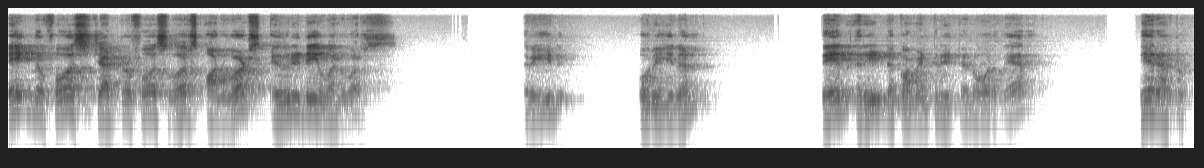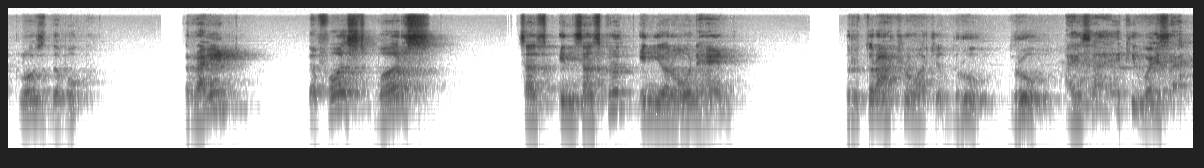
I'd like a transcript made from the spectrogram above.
take the first chapter, first verse onwards, every day one verse. Read original, then read the commentary written over there. Thereafter, close the book. Write the first verse in Sanskrit in your own hand. धृतराष्ट्र वाच ध्रुव ध्रुव ऐसा है कि वैसा है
